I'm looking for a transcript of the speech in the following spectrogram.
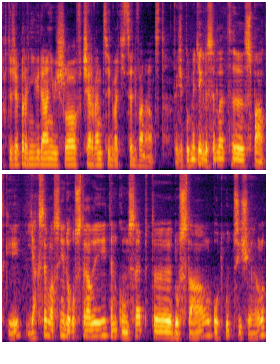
protože první vydání vyšlo v červenci 2012. Takže pojďme těch 10 let eh, zpátky. Jak se vlastně do Ostravy ten koncept eh, dostal, odkud přišel?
